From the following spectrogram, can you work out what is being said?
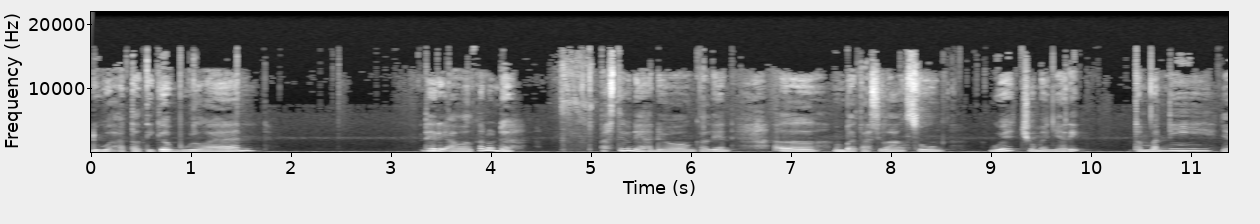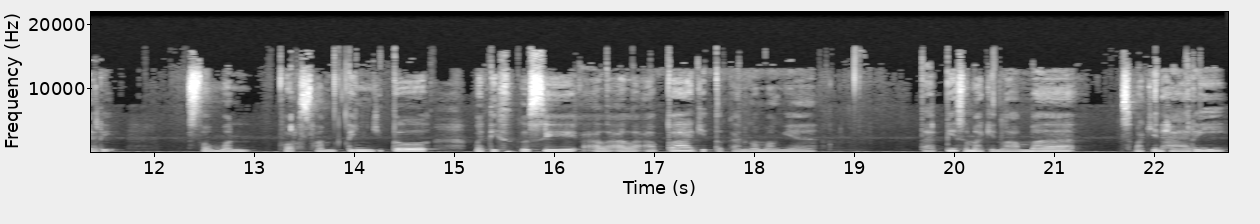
dua atau tiga bulan dari awal kan udah pasti udah dong kalian uh, membatasi langsung. Gue cuma nyari temen nih nyari someone for something gitu buat diskusi ala-ala apa gitu kan ngomongnya. Tapi semakin lama semakin hari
